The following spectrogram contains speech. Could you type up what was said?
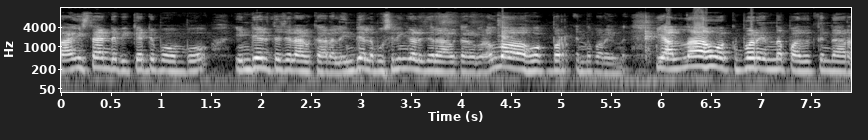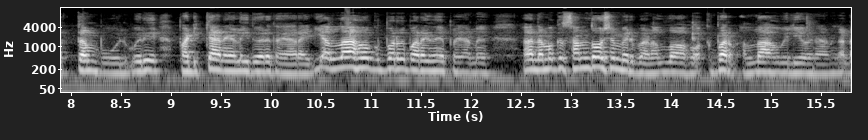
പാകിസ്ഥാന്റെ വിക്കറ്റ് പോകുമ്പോൾ ഇന്ത്യയിലത്തെ ചില ആൾക്കാരല്ല ഇന്ത്യയിലെ കളി ചില ആൾക്കാർ പറയും അള്ളാഹു അക്ബർ എന്ന് പറയുന്നത്. ഈ അള്ളാഹു അക്ബർ എന്ന പദത്തിന്റെ അർത്ഥം പോലും ഒരു പഠിക്കാൻ അയാൾ ഇതുവരെ തയ്യാറായി ഈ അള്ളാഹു അക്ബർ പറയുന്നത് എപ്പോഴാണ് നമുക്ക് സന്തോഷം വരുമ്പോഴാണ് അള്ളാഹു അക്ബർ അള്ളാഹു വലിയവനാണ്. കണ്ട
